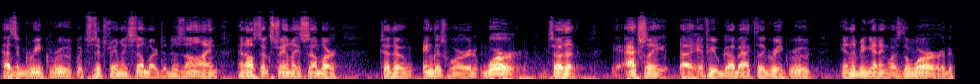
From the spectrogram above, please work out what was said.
has a Greek root, which is extremely similar to design, and also extremely similar to the English word word. So that actually, uh, if you go back to the Greek root, in the beginning was the word,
